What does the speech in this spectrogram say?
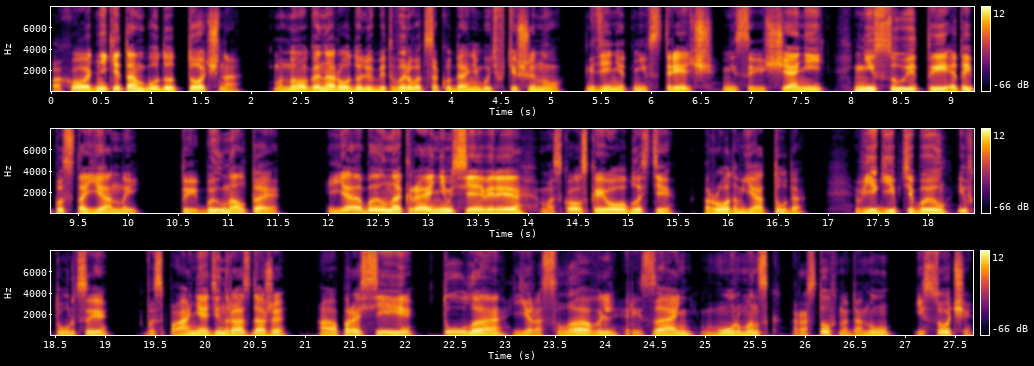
Походники там будут точно. Много народу любит вырваться куда-нибудь в тишину, где нет ни встреч, ни совещаний, ни суеты этой постоянной. Ты был на Алтае? Я был на крайнем севере Московской области. Родом я оттуда. В Египте был и в Турции, в Испании один раз даже. А по России Тула, Ярославль, Рязань, Мурманск, Ростов-на-Дону и Сочи.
